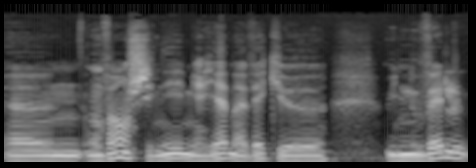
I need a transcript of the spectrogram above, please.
Euh, on va enchaîner Myriam avec euh, une nouvelle.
